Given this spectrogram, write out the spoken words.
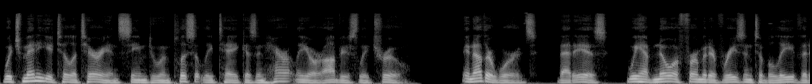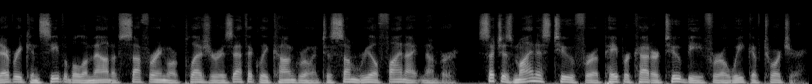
which many utilitarians seem to implicitly take as inherently or obviously true. In other words, that is, we have no affirmative reason to believe that every conceivable amount of suffering or pleasure is ethically congruent to some real finite number, such as minus 2 for a paper cut or 2b for a week of torture.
